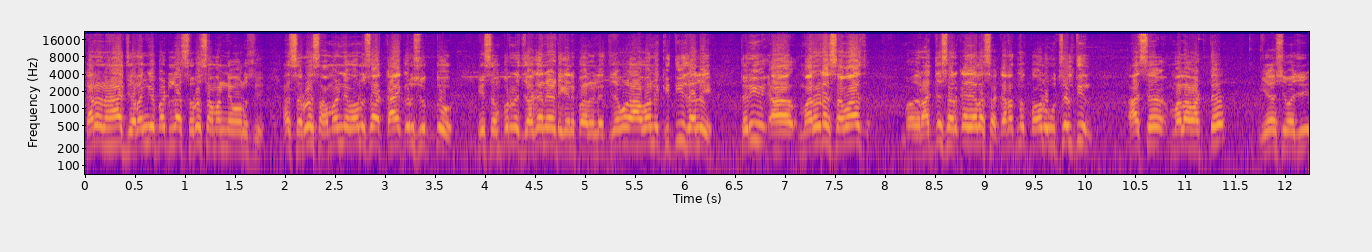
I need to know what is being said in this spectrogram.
कारण हा जरांगे पाटील हा सर्वसामान्य माणूस आहे आणि सर्वसामान्य माणूस हा काय करू शकतो हे संपूर्ण जगाने या ठिकाणी पाहिलेलं आहे त्याच्यामुळे आव्हानं किती झाले तरी मराठा समाज राज्य सरकार याला सकारात्मक पावलं उचलतील असं मला वाटतं या शिवाजी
